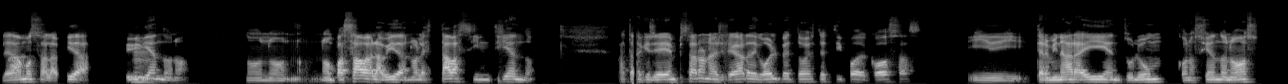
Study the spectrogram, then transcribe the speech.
le damos a la vida, viviendo, ¿no? No, no, no, no pasaba la vida, no la estaba sintiendo. Hasta que empezaron a llegar de golpe todo este tipo de cosas y terminar ahí en Tulum, conociéndonos,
